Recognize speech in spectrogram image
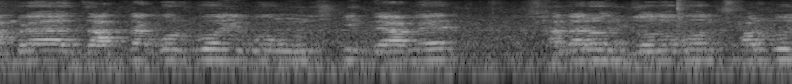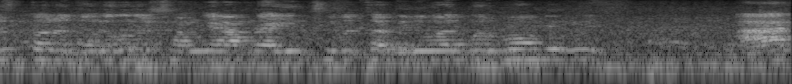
আমরা যাত্রা করব এবং উনিশটি গ্রামের সাধারণ জনগণ, সর্বস্তরের জনগণের সঙ্গে আমরা ঈদ শুভেচ্ছা বিনিময় করব। আর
